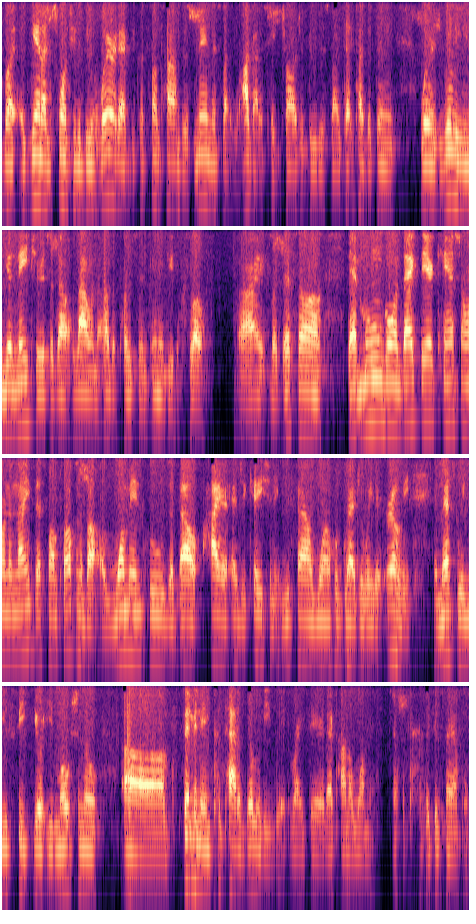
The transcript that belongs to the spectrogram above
But again, I just want you to be aware of that because sometimes as men, it's like, well, I got to take charge or do this, like that type of thing. Whereas really in your nature, it's about allowing the other person energy to flow. All right, but that's um that moon going back there, Cancer on the ninth. That's what I'm talking about. A woman who's about higher education, and you found one who graduated early, and that's where you seek your emotional, um, feminine compatibility with right there. That kind of woman. That's a perfect example.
